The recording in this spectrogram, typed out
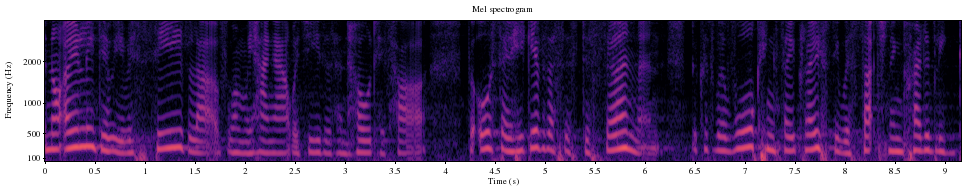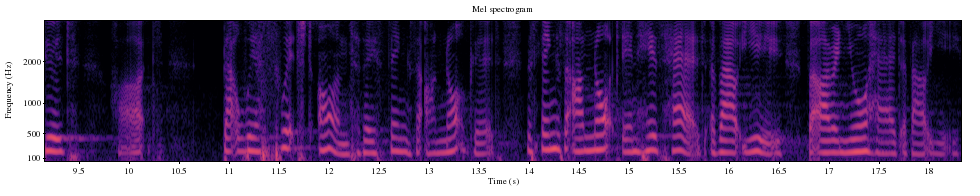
not only do we receive love when we hang out with Jesus and hold his heart, but also he gives us this discernment because we're walking so closely with such an incredibly good heart that we're switched on to those things that are not good, the things that are not in his head about you, but are in your head about you.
